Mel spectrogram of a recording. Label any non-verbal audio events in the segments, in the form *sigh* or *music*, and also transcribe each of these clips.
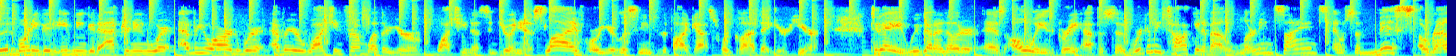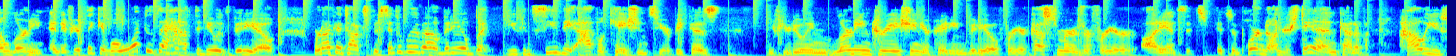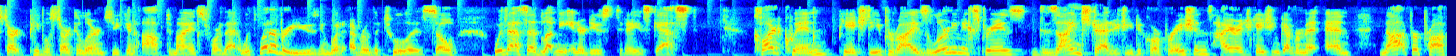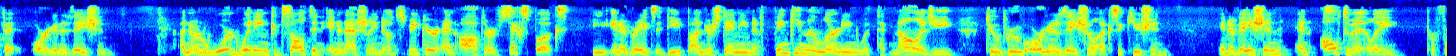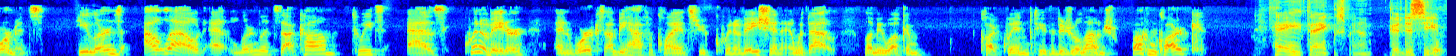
Good morning, good evening, good afternoon, wherever you are, and wherever you're watching from, whether you're watching us and joining us live or you're listening to the podcast, we're glad that you're here. Today, we've got another, as always, great episode. We're going to be talking about learning science and some myths around learning. And if you're thinking, well, what does that have to do with video? We're not going to talk specifically about video, but you can see the applications here because if you're doing learning creation, you're creating video for your customers or for your audience, it's it's important to understand kind of how you start people start to learn so you can optimize for that with whatever you're using, whatever the tool is. So with that said, let me introduce today's guest. Clark Quinn, PhD, provides learning experience design strategy to corporations, higher education, government, and not for profit organizations. An award winning consultant, internationally known speaker, and author of six books, he integrates a deep understanding of thinking and learning with technology to improve organizational execution, innovation, and ultimately performance. He learns out loud at learnlets.com, tweets as Quinnovator, and works on behalf of clients through Quinnovation. And with that, let me welcome Clark Quinn to the Visual Lounge. Welcome, Clark. Hey, thanks, man. Good to see you.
